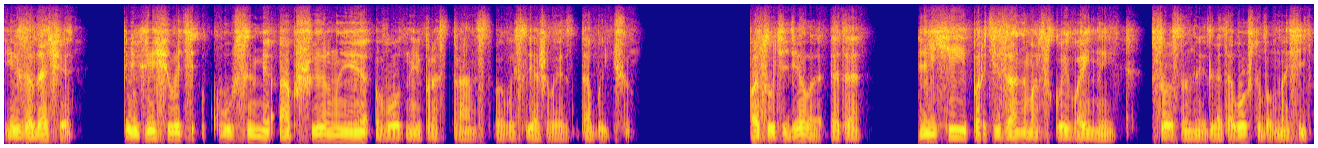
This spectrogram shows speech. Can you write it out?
Их задача — перекрещивать курсами обширные водные пространства, выслеживая добычу. По сути дела, это лихие партизаны морской войны, созданные для того, чтобы вносить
